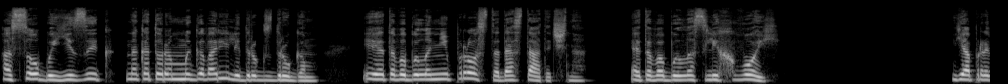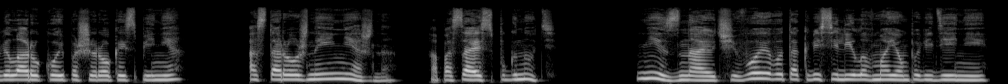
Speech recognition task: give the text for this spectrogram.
особый язык, на котором мы говорили друг с другом. И этого было не просто достаточно. Этого было с лихвой. Я провела рукой по широкой спине, осторожно и нежно, опасаясь спугнуть. Не знаю, чего его так веселило в моем поведении,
